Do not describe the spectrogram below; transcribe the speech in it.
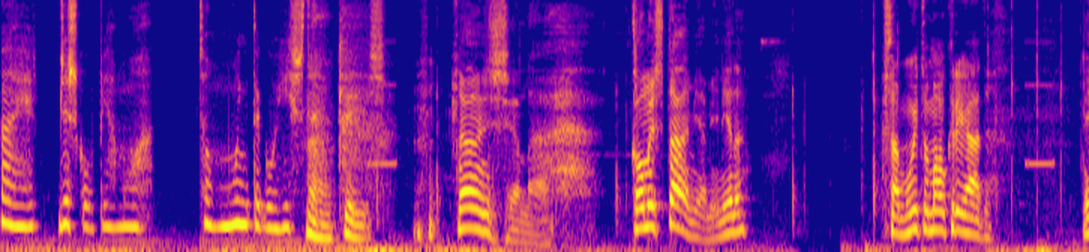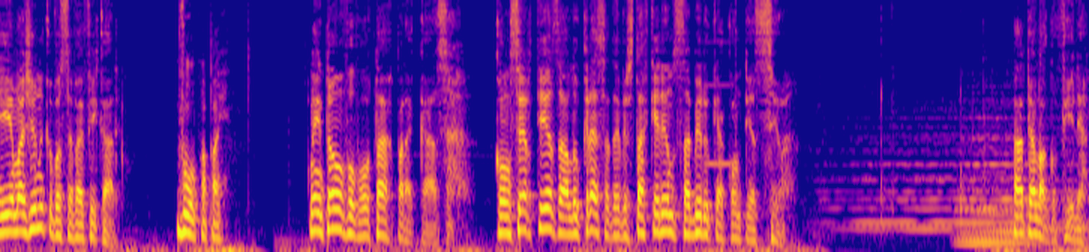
Ah, é. Desculpe, amor. Sou muito egoísta. Não, que isso. Angela, como está, minha menina? Está muito mal criada. E imagino que você vai ficar. Vou, papai. Então vou voltar para casa. Com certeza a Lucrécia deve estar querendo saber o que aconteceu. Até logo, filha.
